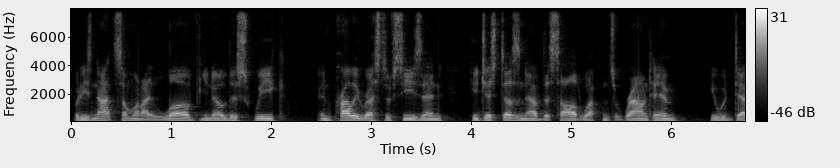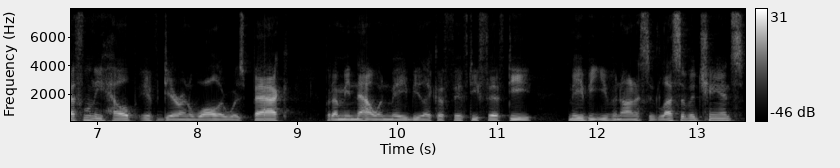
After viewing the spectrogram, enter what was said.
but he's not someone I love, you know, this week and probably rest of season. He just doesn't have the solid weapons around him. It would definitely help if Darren Waller was back, but I mean, that one may be like a 50 50, maybe even honestly less of a chance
